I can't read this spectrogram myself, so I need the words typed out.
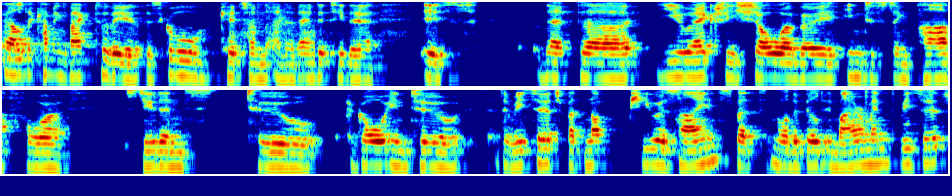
felt coming back to the, the school kids and, and an entity there is that uh, you actually show a very interesting path for students to go into the research, but not pure science, but more the built environment research,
